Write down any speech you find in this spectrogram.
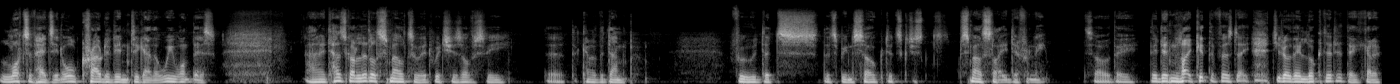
lots of heads in, all crowded in together. We want this. And it has got a little smell to it, which is obviously the, the kind of the damp food that's that's been soaked. It just smells slightly differently. So they, they didn't like it the first day. Do you know they looked at it? They kind of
